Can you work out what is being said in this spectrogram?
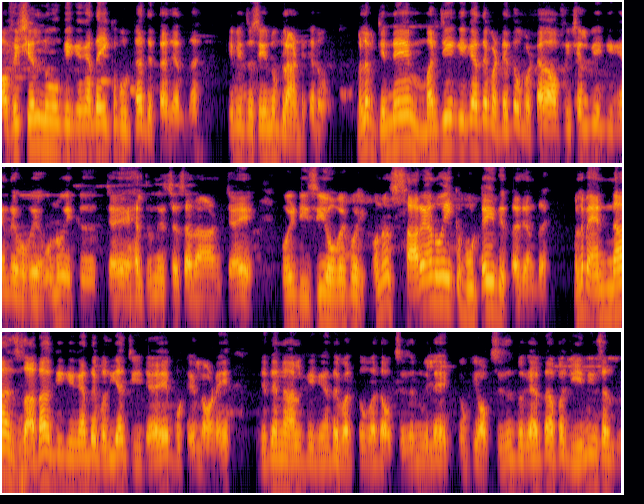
ਆਫੀਸ਼ੀਅਲ ਨੂੰ ਕੀ ਕਹਿੰਦਾ, ਇੱਕ ਬੂਟਾ ਦਿੱਤਾ ਜਾਂਦਾ ਕਿ ਵੀ ਤੁਸੀਂ ਇਹਨੂੰ ਪਲਾਂਟ ਕਰੋ। ਮਤਲਬ ਜਿੰਨੇ ਮਰਜ਼ੀ ਕੀ ਕਹਿੰਦੇ ਵੱਡੇ ਤੋਂ ਵੱਡਾ ਆਫੀਸ਼ੀਅਲ ਵੀ ਕੀ ਕਹਿੰਦੇ ਹੋਵੇ, ਉਹਨੂੰ ਇੱਕ ਚਾਹੇ ਹੈਲਥ ਮਿਨਿਸਟਰ ਸਰਾਣ ਚਾਹੇ ਕੋਈ ਡੀਸੀ ਹੋਵੇ ਕੋਈ, ਉਹਨਾਂ ਸਾਰਿਆਂ ਨੂੰ ਇੱਕ ਬੂਟਾ ਹੀ ਦਿੱਤਾ ਜਾਂਦਾ ਹੈ। ਮਤਲਬ ਇੰਨਾ ਜ਼ਿਆਦਾ ਕੀ ਕੀ ਕਹਿੰਦੇ ਵਧੀਆ ਚੀਜ਼ ਹੈ, ਇਹ ਬੂਟੇ ਲਾਉਣੇ, ਜਿਹਦੇ ਨਾਲ ਕੀ ਕਹਿੰਦੇ ਵੱਧ ਤੋਂ ਵੱਧ ਆਕਸੀਜਨ ਮਿਲੇ, ਕਿਉਂਕਿ ਆਕਸੀਜਨ ਬਗੈਰ ਤਾਂ ਆਪਾਂ ਜੀ ਨਹੀਂ ਸਕਦੇ।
